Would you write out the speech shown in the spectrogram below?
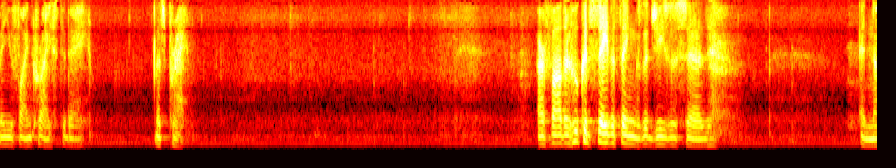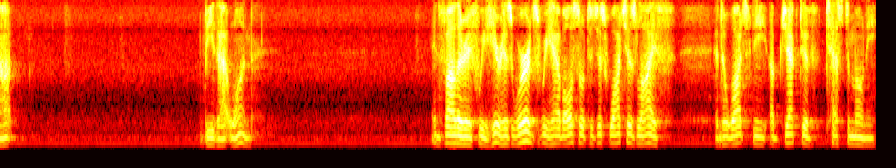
May you find Christ today. Let's pray. Our Father, who could say the things that Jesus said? And not be that one. And Father, if we hear his words, we have also to just watch his life and to watch the objective testimony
